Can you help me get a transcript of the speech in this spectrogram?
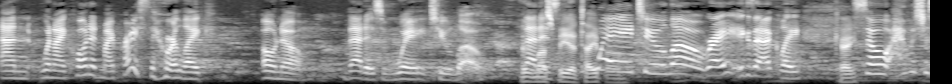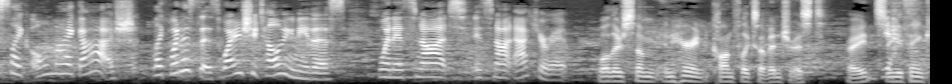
And when I quoted my price, they were like, oh no, that is way too low. It that must be a typo. Way too low, right? Exactly. Okay. So I was just like, oh my gosh, like what is this? Why is she telling me this when it's not it's not accurate? Well, there's some inherent conflicts of interest, right? So yes. you think,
